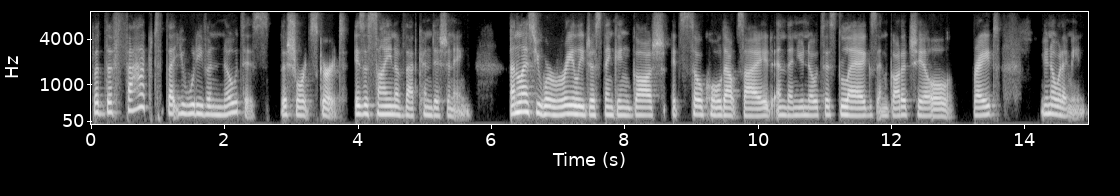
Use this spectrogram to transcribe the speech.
But the fact that you would even notice the short skirt is a sign of that conditioning. Unless you were really just thinking, gosh, it's so cold outside. And then you noticed legs and got a chill, right? You know what I mean.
